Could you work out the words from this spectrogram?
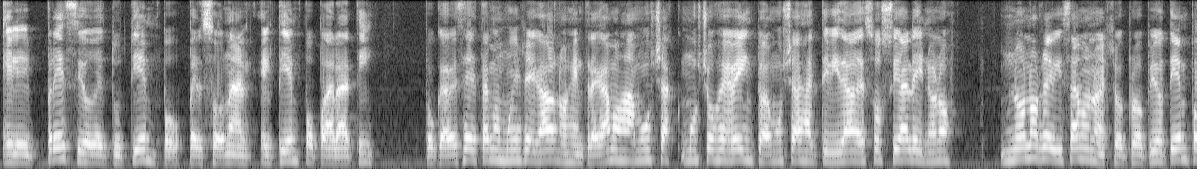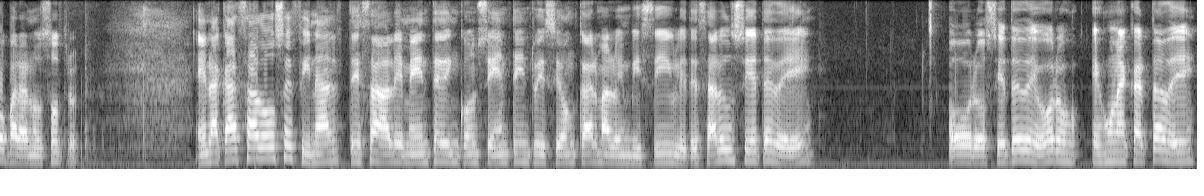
el precio de tu tiempo personal, el tiempo para ti. Porque a veces estamos muy regados, nos entregamos a muchas, muchos eventos, a muchas actividades sociales y no nos, no nos revisamos nuestro propio tiempo para nosotros. En la casa 12 final te sale mente de inconsciente, intuición, karma, lo invisible. Te sale un 7 de oro. 7 de oro es una carta de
